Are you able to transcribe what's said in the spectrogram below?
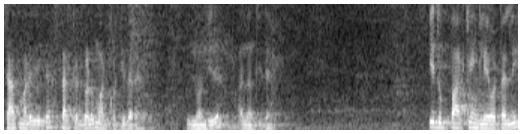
ಚಾರ್ಜ್ ಮಾಡಿದ್ದಕ್ಕೆ ಸರ್ಕ್ಯೂಟ್ಗಳು ಮಾಡಿಕೊಟ್ಟಿದ್ದಾರೆ. ಇಲ್ಲೊಂದಿದೆ, ಅಲ್ಲೊಂದಿದೆ. ಇದು ಪಾರ್ಕಿಂಗ್ ಲೇಔಟಲ್ಲಿ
